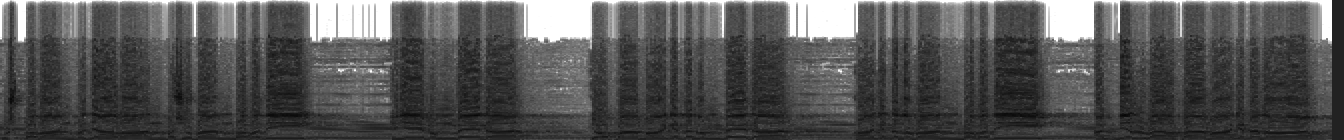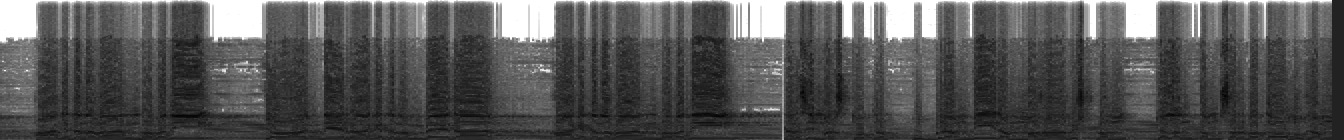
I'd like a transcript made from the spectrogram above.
पुष्पवान् प्रजावान् पशुमान् भवति। यजेवम् वेद योपामागतनम् वेद आगतनवान् भवति। अग्निर्वा अपामागतन आगतनवान् भवति। यो अग्निरागतनम् वेद आगतनवान् भवति। नरसिंहस्तोत्रम्। उग्रम् वीरम् महाविष्णुम् ज्वलन्तम् सर्वतोमुखम्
